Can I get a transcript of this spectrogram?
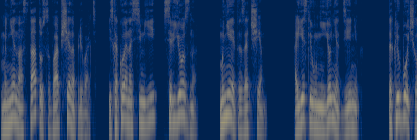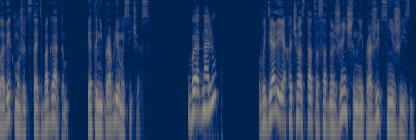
Мне на статус вообще наплевать. Из какой она семьи? Серьезно? Мне это зачем? А если у нее нет денег? Так любой человек может стать богатым. Это не проблема сейчас. Вы однолюб? В идеале я хочу остаться с одной женщиной и прожить с ней жизнь.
